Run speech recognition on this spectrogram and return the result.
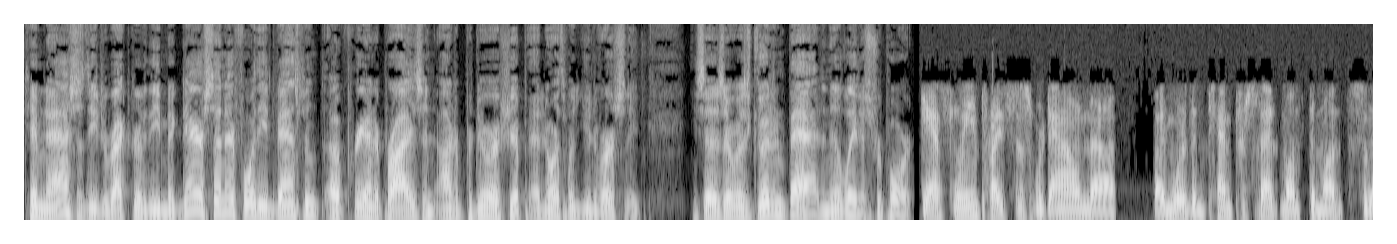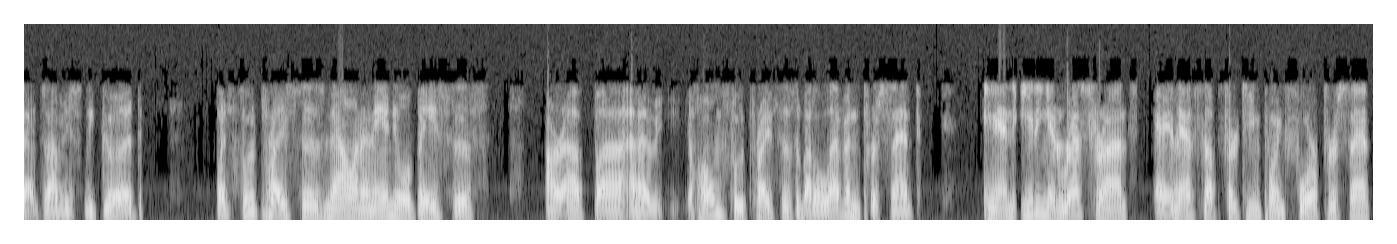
Tim Nash is the director of the McNair Center for the Advancement of Free Enterprise and Entrepreneurship at Northwood University. He says there was good and bad in the latest report. Gasoline prices were down uh, by more than 10% month to month, so that's obviously good. But food prices now on an annual basis are up. Uh, uh, home food prices about 11 percent, and eating in restaurants uh, that's up 13.4 percent.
